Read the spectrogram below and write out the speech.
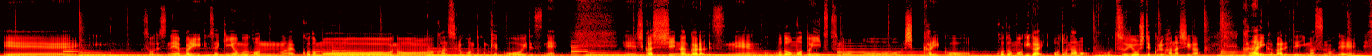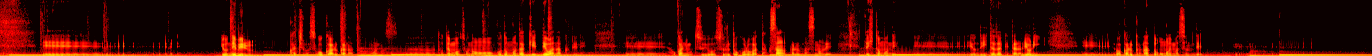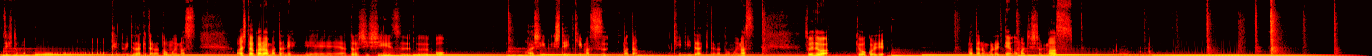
えー、そうですねやっぱり最近読む本は子供の関する本とかも結構多いですね。えー、しかしながらですね子供と言いつつもしっかりこう子供以外大人もこう通用してくる話がかなり書かれていますので、えー、読んでみる価値はすごくあるかなと思います。とてもその子供だけではなくてね、えー、他にも通用するところがたくさんありますので、是非ともね、えー、読んでいただけたらより、えー、分かるかなと思いますので、えー、ぜひとも検討いただけたらと思います。明日からまたね、えー、新しいシリーズを配信していきます。また聞いていただけたらと思います。それでは今日はこれでまたのご来店お待ちしております。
